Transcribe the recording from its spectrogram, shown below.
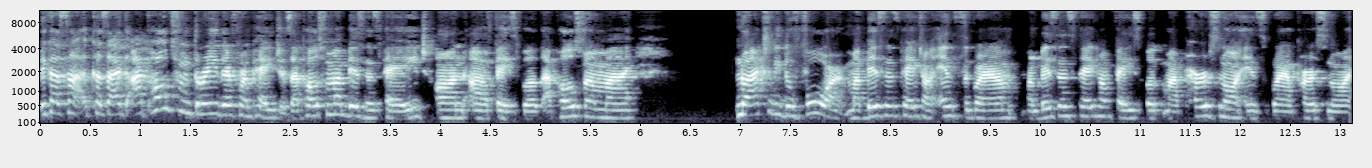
because because I, I post from three different pages. I post from my business page on uh, Facebook. I post from my no, I actually do four. My business page on Instagram, my business page on Facebook, my personal on Instagram, personal on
